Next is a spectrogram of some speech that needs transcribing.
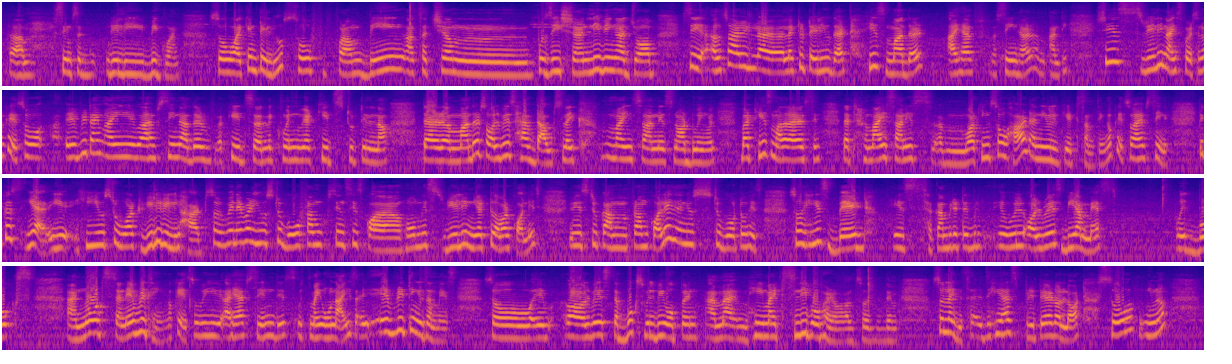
um, seems a really big one so i can tell you so from being at such a um, position leaving a job see also i'll uh, like to tell you that his mother I have seen her auntie. She's really nice person okay? So uh, every time I have seen other kids uh, like when we are kids to till now their uh, mothers always have doubts like my son is not doing well. But his mother I have seen that my son is um, working so hard and he will get something okay? So I have seen it. Because yeah he, he used to work really really hard. So whenever he used to go from since his uh, home is really near to our college we used to come from college and used to go to his so his bed his computer table. It will always be a mess with books and notes and everything. Okay so we i have seen this with my own eyes. I, everything is a mess. So uh, always the books will be open. Um, he might sleep over also them. So like this uh, he has prepared a lot. So you know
